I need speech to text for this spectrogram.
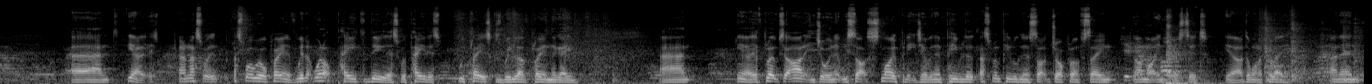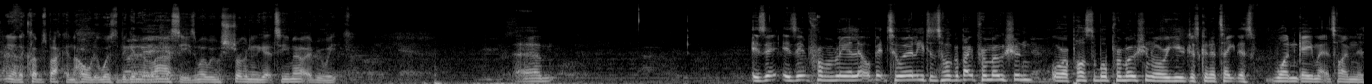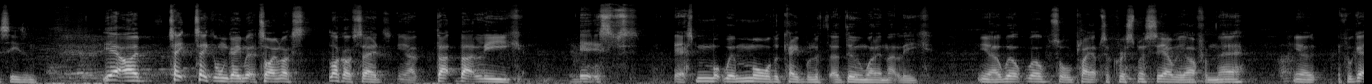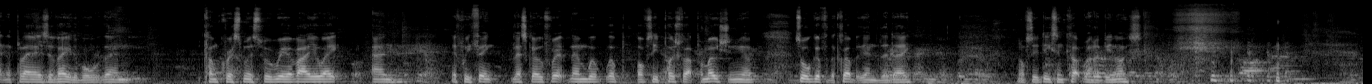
And you know, and that's what that's what we're all playing. If we're not, paid to do this, we pay this. We play this because we love playing the game. And you know, if blokes aren't enjoying it, we start sniping each other. Then people, that's when people are going to start dropping off, saying, "I'm not interested. Yeah, I don't want to play." And then you know, the club's back in the hole it was the beginning of last season, where we were struggling to get a team out every week. Um, is it is it probably a little bit too early to talk about promotion or a possible promotion, or are you just going to take this one game at a time this season? Yeah, I take take it one game at a time. Like like I've said, you know that that league, it's yes, we're more than capable of, of doing well in that league. You know, we'll we'll sort of play up to Christmas, see how we are from there. You know, if we're getting the players available, then come Christmas we'll reevaluate, and if we think let's go for it, then we'll, we'll obviously push for that promotion. You know, it's all good for the club at the end of the day. Obviously, a decent cup run would be nice.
